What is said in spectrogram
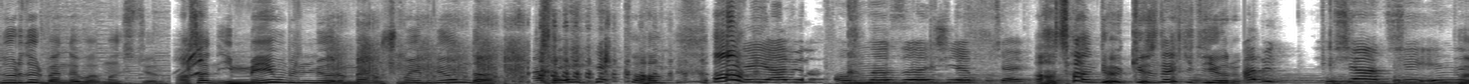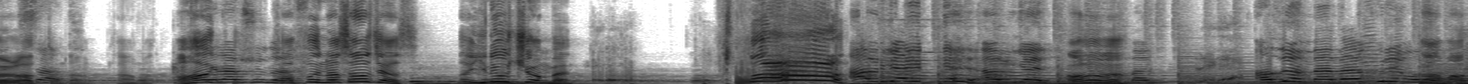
Dur dur ben de bakmak istiyorum. Hasan inmeyi mi bilmiyorum ben uçmayı biliyorum da. Abi Kal. şey abi ondan sonra şey yapacak. Hasan gökyüzüne gidiyorum. Abi şey at şey Pearl attım at. tamam tamam. Aha Gel abi şurada. kafayı nasıl alacağız? Lan yine uçuyorum ben. Abi gel gel abi gel. Al onu. Bak alıyorum ben ben kırıyorum o Tamam, al.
